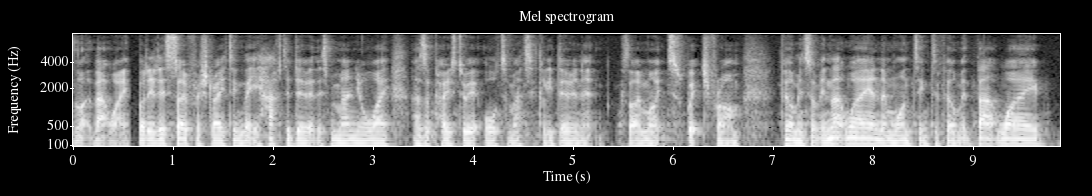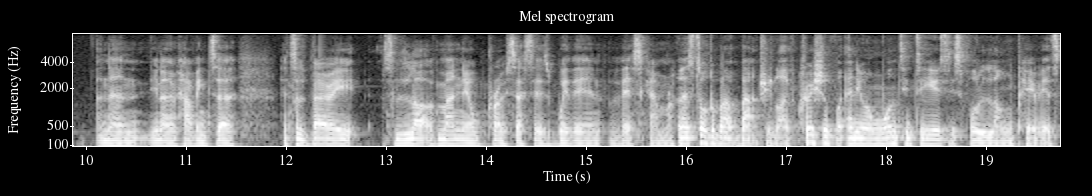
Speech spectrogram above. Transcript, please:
like that way. But it is so frustrating that you have to do it this manual way as opposed to it automatically doing it. Because I might switch from filming something that way and then wanting to film it that way. And then, you know, having to, it's a very it's a lot of manual processes within this camera. Let's talk about battery life, crucial for anyone wanting to use this for long periods.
